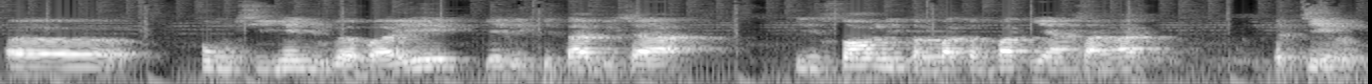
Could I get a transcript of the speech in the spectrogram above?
uh, fungsinya juga baik jadi kita bisa install di tempat-tempat yang sangat kecil.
